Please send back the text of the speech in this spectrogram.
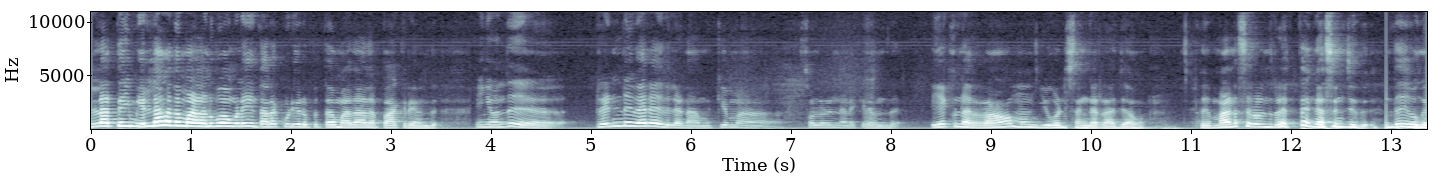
எல்லாத்தையும் எல்லா விதமான அனுபவங்களையும் தரக்கூடிய ஒரு புத்தகமாக தான் நான் பார்க்குறேன் வந்து. நீங்கள் வந்து ரெண்டு பேரை இதில் நான் முக்கியமாக சொல்லணும்னு நினைக்கிறேன் வந்து. இயக்குனர் ராமும் யுவன் சங்கர் ராஜாவும். அது மனசில் வந்து ரத்தம் கசிஞ்சுது. வந்து இவங்க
